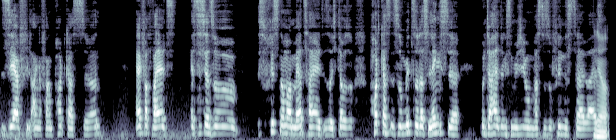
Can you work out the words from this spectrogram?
sehr viel angefangen, Podcasts zu hören. Einfach weil es, es ist ja so, es frisst nochmal mehr Zeit. Also ich glaube so, Podcast ist so mit so das längste Unterhaltungsmedium, was du so findest teilweise. Ja,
